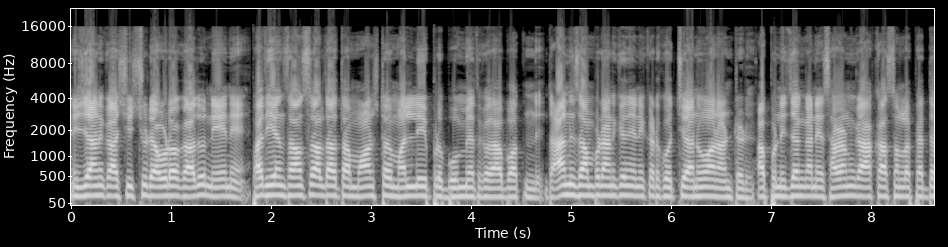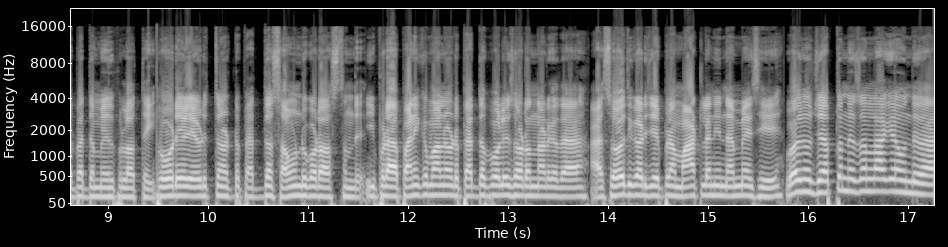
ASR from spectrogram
నిజానికి ఆ శిష్యుడు ఎవడో కాదు నేనే. పదిహేను సంవత్సరాల తర్వాత మాన్స్టర్ మళ్ళీ ఇప్పుడు భూమి మీదకి రాబోతుంది. దాన్ని చంపడానికి నేను ఇక్కడికి వచ్చాను అని అంటాడు. అప్పుడు నిజంగానే సడన్గా ఆకాశం ఆకాశంలో పెద్ద పెద్ద మెరుపులు వస్తాయి. తోడేలు ఎడుతున్నట్టు పెద్ద సౌండ్ కూడా వస్తుంది. ఇప్పుడు ఆ పనికి మాలినోడు పెద్ద పోలీసు వాడు ఉన్నాడు కదా ఆ సోదిగాడు చెప్పిన మాటలన్నీ నమ్మేసి నువ్వు చెప్తున్న నిజంలాగే ఉంది. ఆ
